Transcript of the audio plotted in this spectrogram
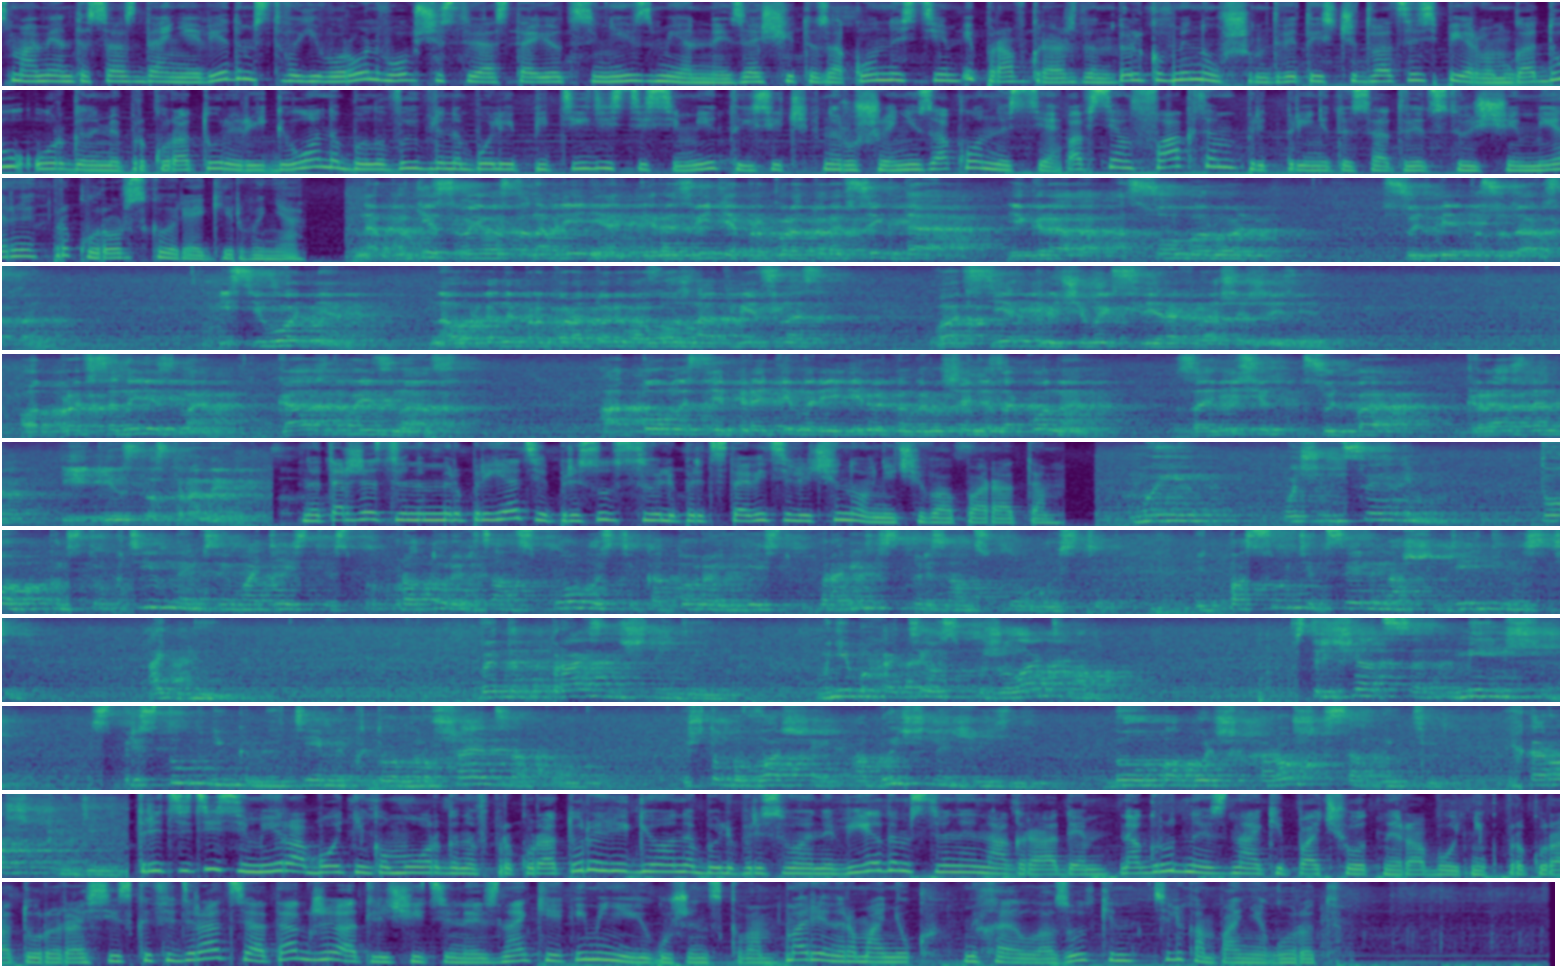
С момента создания ведомства его роль в обществе остается неизменной – защита законности и прав граждан. Только в минувшем 2021 году органами прокуратуры региона было выявлено более 57 тысяч нарушений законности. По всем фактам предприняты соответствующие меры прокурорского реагирования. На пути своего становления и развития прокуратура всегда играла особую роль в судьбе государства. И сегодня на органы прокуратуры возложена ответственность во всех ключевых сферах нашей жизни. От профессионализма каждого из нас, готовности оперативно реагировать на нарушение закона зависит судьба граждан и единство страны. На торжественном мероприятии присутствовали представители чиновничьего аппарата. Мы очень ценим то конструктивное взаимодействие с прокуратурой Рязанской области, которое есть у правительства Рязанской области. Ведь, по сути, цель нашей деятельности одни. В этот праздничный день мне бы хотелось пожелать вам встречаться меньше с преступниками и теми, кто нарушает закон, и чтобы в вашей обычной жизни было побольше хороших событий и хороших людей. 37 работникам органов прокуратуры региона были присвоены ведомственные награды, нагрудные знаки «Почетный работник прокуратуры Российской Федерации», а также отличительные знаки имени Ягужинского. Марина Романюк, Михаил Лазуткин, телекомпания «Город».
